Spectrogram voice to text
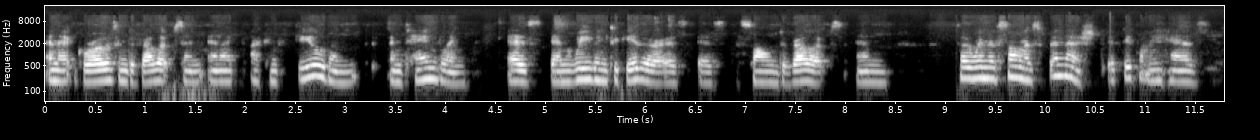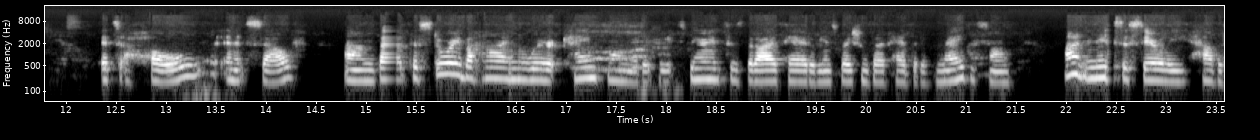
and that grows and develops, and, and I, I can feel them entangling as and weaving together as, as the song develops. And so when the song is finished, it definitely has it's a whole in itself. Um, but the story behind where it came from, the, the experiences that I've had, or the inspirations I've had that have made the song, aren't necessarily how the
